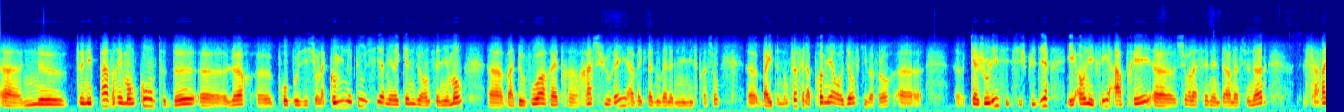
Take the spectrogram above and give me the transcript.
euh, ne tenaient pas vraiment compte de euh, leurs propositions. La communauté aussi américaine du renseignement va devoir être rassurée avec la nouvelle administration Biden. Donc ça, c'est la première audience qu'il va falloir euh, cajoler, si, si, je puis dire. Et en effet, après, euh, sur la scène internationale, ça va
